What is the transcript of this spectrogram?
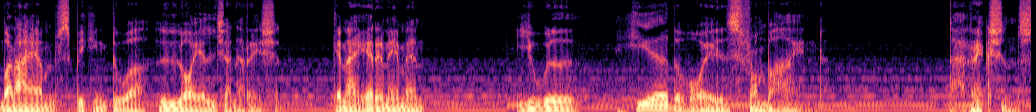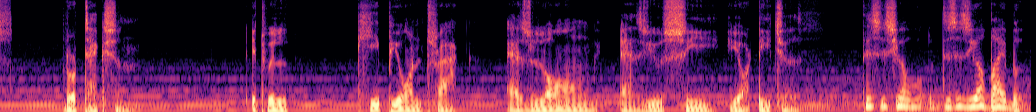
but I am speaking to a loyal generation. Can I hear an amen? You will hear the voice from behind. Directions, protection. It will keep you on track as long as you see your teachers. This is your this is your Bible.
